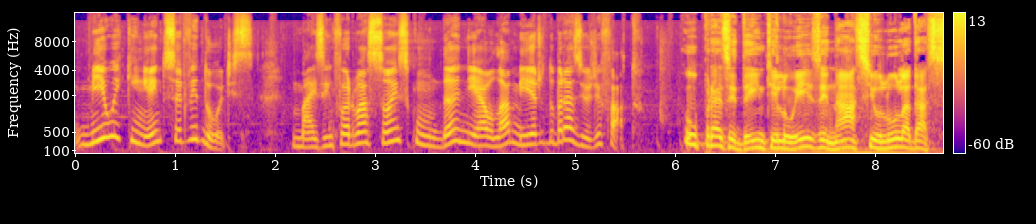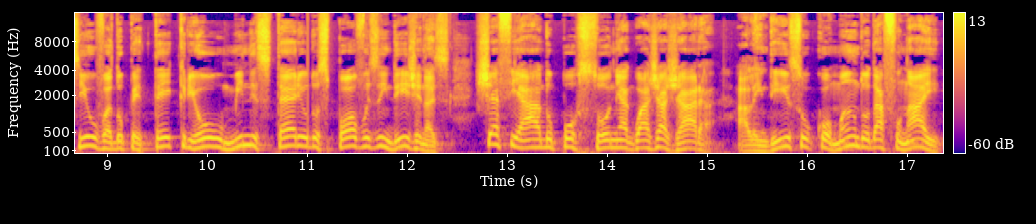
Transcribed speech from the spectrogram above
1.500 servidores. Mais informações com Daniel Lamir, do Brasil de Fato. O presidente Luiz Inácio Lula da Silva, do PT, criou o Ministério dos Povos Indígenas, chefiado por Sônia Guajajara. Além disso, o comando da FUNAI,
